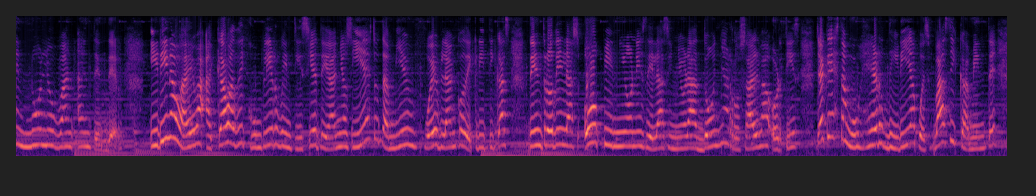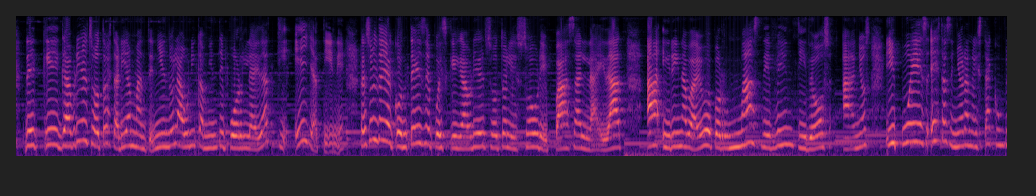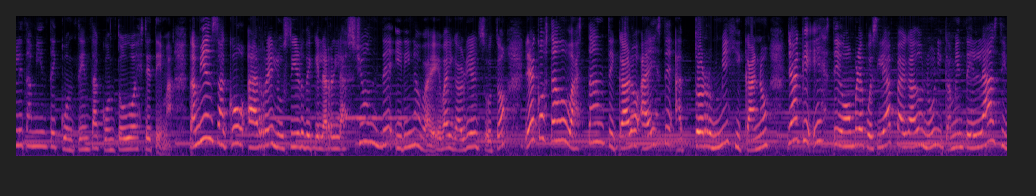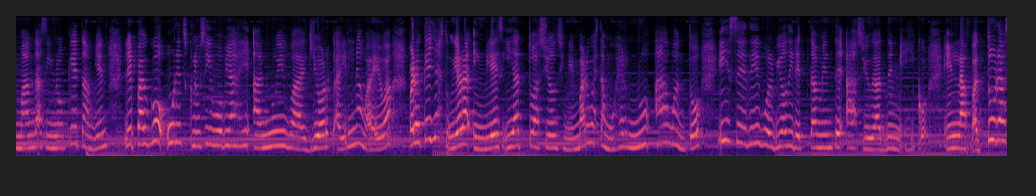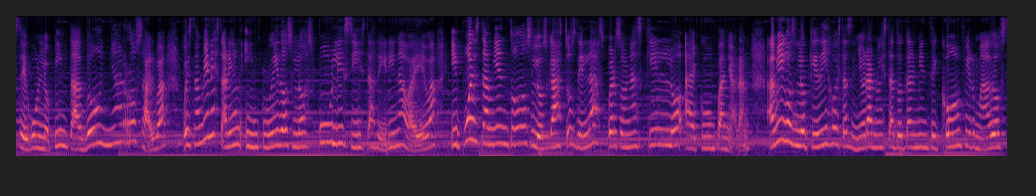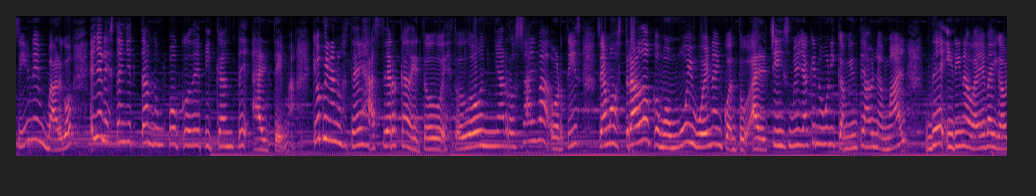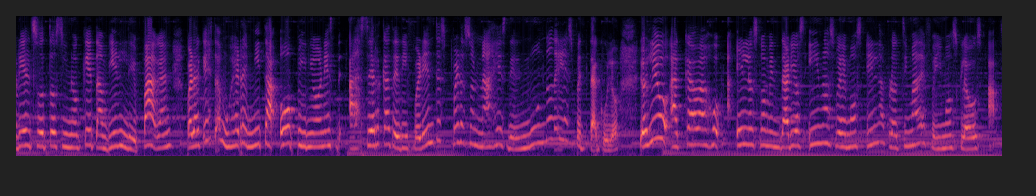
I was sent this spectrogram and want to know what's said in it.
no lo van a entender. Irina Baeva acaba de cumplir 27 años y esto también fue blanco de críticas dentro de las opiniones de la señora doña Rosalba Ortiz, ya que esta mujer diría pues básicamente de que Gabriel Soto estaría manteniéndola únicamente por la edad que ella tiene. Resulta y acontece pues que Gabriel Soto le sobrepasa la edad a Irina Baeva por más de 22 años y pues esta señora no está completamente contenta con todo este tema. También sacó a relucir de que la relación de Irina Baeva y Gabriel Soto le ha costado bastante caro a este actor mexicano, ya que este hombre pues le ha pagado no únicamente las demandas, sino que también le pagó un exclusivo viaje a Nueva York a Irina Baeva para que ella estudiara inglés y actuación. Sin embargo, esta mujer no aguantó y se devolvió directamente a Ciudad de México. En la se según lo pinta Doña Rosalba, pues también estarían incluidos los publicistas de Irina Baeva y pues también todos los gastos de las personas que lo acompañaran. Amigos, lo que dijo esta señora no está totalmente confirmado, sin embargo, ella le está inyectando un poco de picante al tema. ¿Qué opinan ustedes acerca de todo esto? Doña Rosalba Ortiz se ha mostrado como muy buena en cuanto al chisme, ya que no únicamente habla mal de Irina Baeva y Gabriel Soto, sino que también le pagan para que esta mujer emita opiniones acerca de diferentes personajes del mundo del espectáculo. Los leo acá abajo en los comentarios y nos vemos en la próxima de Famous Close Up.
